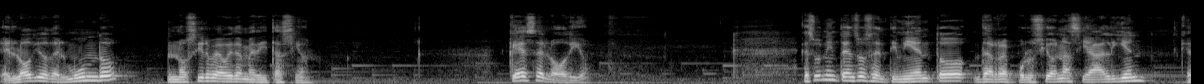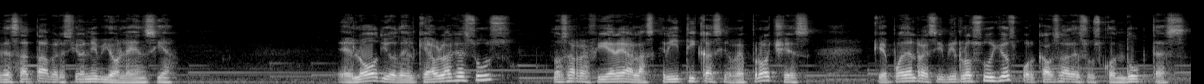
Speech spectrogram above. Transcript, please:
El odio del mundo nos sirve hoy de meditación. ¿Qué es el odio? Es un intenso sentimiento de repulsión hacia alguien que desata aversión y violencia. El odio del que habla Jesús no se refiere a las críticas y reproches que pueden recibir los suyos por causa de sus conductas,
